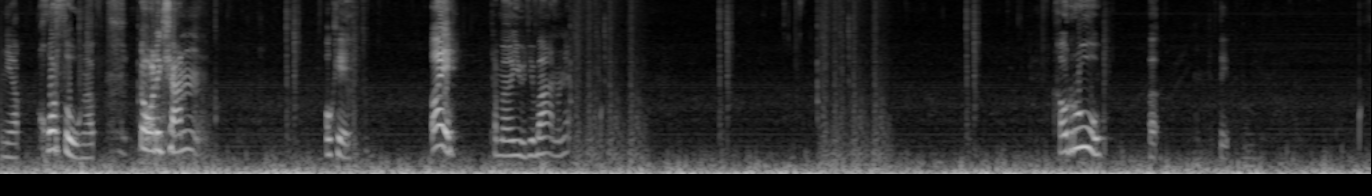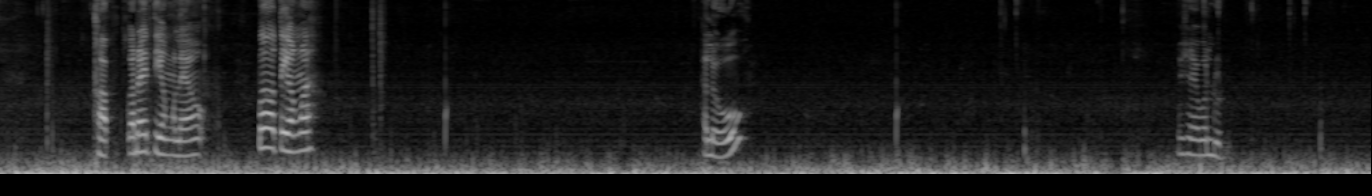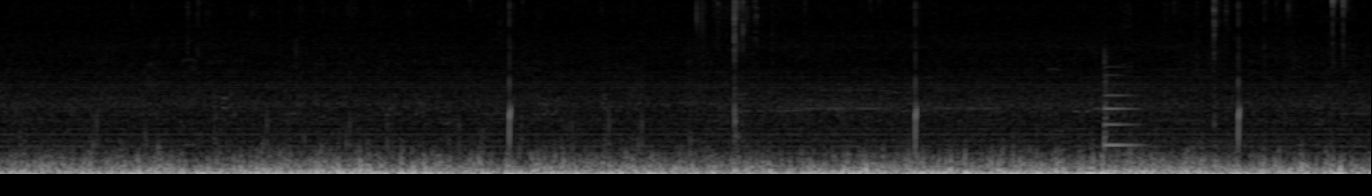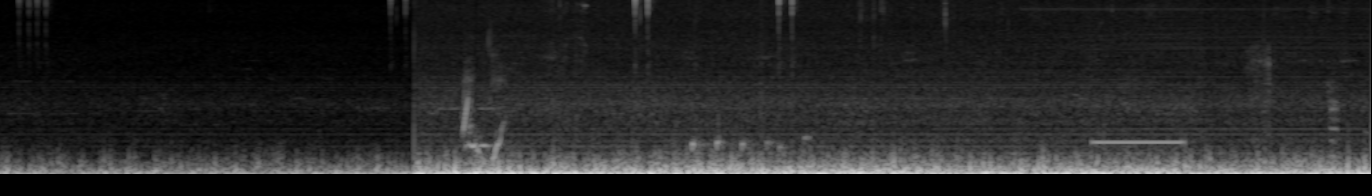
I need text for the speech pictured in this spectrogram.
เนี่ยครับโคตรสูงครับ โดดอีกชั้น โอเค เอ้ยทำไมมาอยู่ที่บ้านวะเนี่ย เขารูเออติด ครับ ก็ได้เตียงมาแล้ว เปิดเอาเตียงมา ฮัลโหล ไม่ใช่ว่าหลุด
